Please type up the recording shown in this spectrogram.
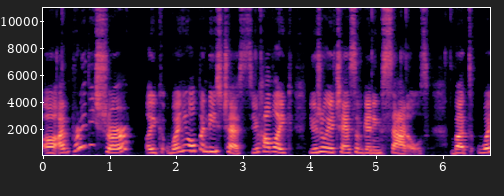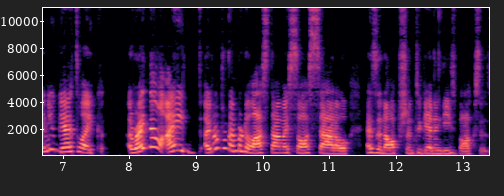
uh, I'm pretty sure like when you open these chests you have like usually a chance of getting saddles. But when you get like right now i i don't remember the last time i saw a saddle as an option to get in these boxes.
